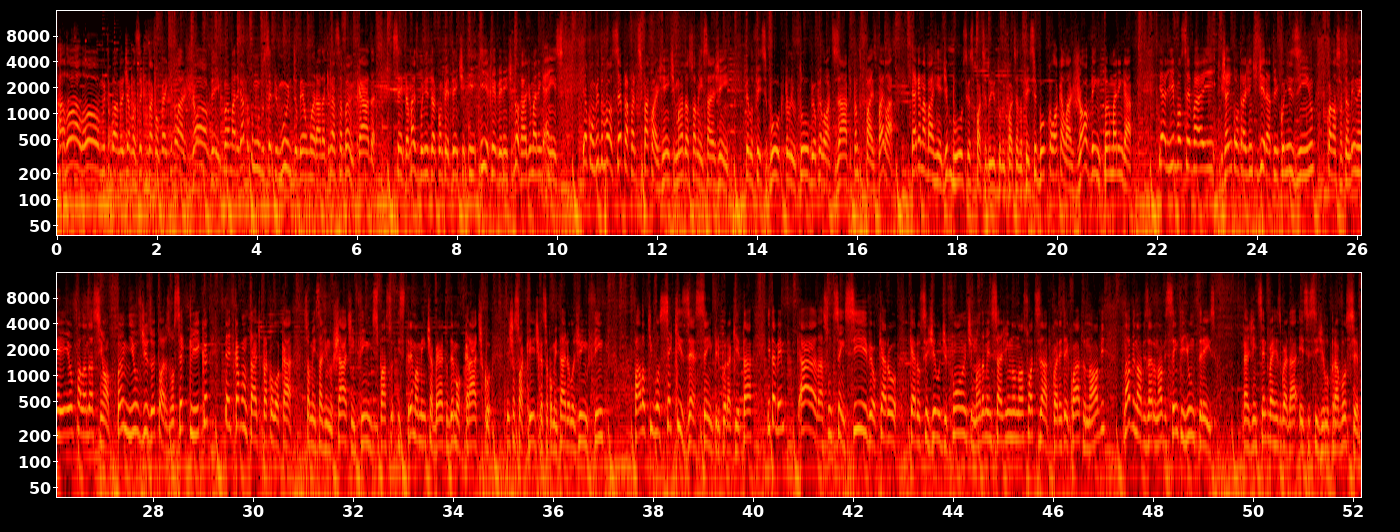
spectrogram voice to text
Alô, alô, muito boa noite a você que nos acompanha aqui pela Jovem Pan Maringá. Todo mundo sempre muito bem humorado aqui nessa bancada, sempre a mais bonita, competente e irreverente do rádio maringaense. E eu convido você para participar com a gente, manda sua mensagem pelo Facebook, pelo YouTube ou pelo WhatsApp, tanto faz. Vai lá, pega na barrinha de buscas, pode ser do YouTube, pode ser do Facebook, coloca lá Jovem Pan Maringá. E ali você vai já encontrar a gente direto, o iconezinho, com a nossa thumbnail, falando assim, ó, Pan News 18 horas. Você clica e daí fica à vontade para colocar sua mensagem no chat, enfim, espaço extremamente aberto, democrático. Deixa sua crítica, seu comentário, elogio, enfim. Fala o que você quiser sempre por aqui, tá? E também, ah, assunto sensível, quero, quero sigilo de fonte, manda mensagem no nosso WhatsApp, 449 9909 1013 a gente sempre vai resguardar esse sigilo para você.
